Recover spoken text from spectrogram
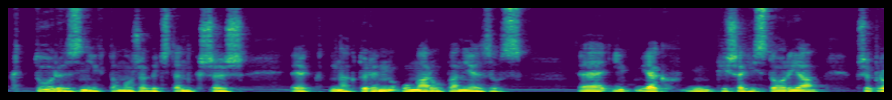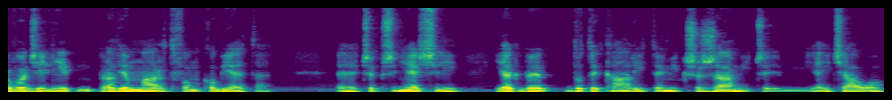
który z nich to może być ten krzyż, na którym umarł Pan Jezus. E, I jak pisze historia, przyprowadzili prawie martwą kobietę, e, czy przynieśli, jakby dotykali tymi krzyżami, czy jej ciało,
